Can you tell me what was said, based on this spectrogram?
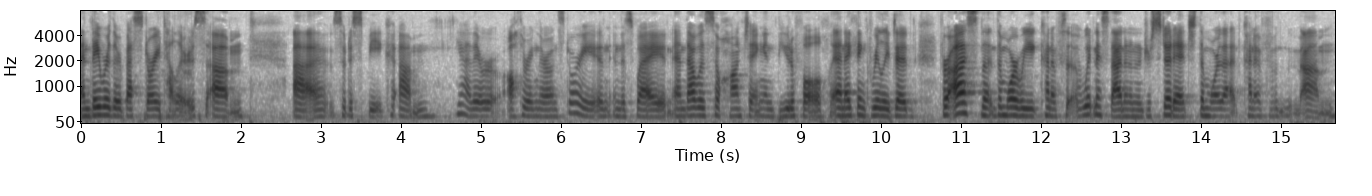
And they were their best storytellers, um, uh, so to speak. Um, yeah, they were authoring their own story in, in this way. And, and, that was so haunting and beautiful. And I think really did, for us, the, the more we kind of witnessed that and understood it, the more that kind of um,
